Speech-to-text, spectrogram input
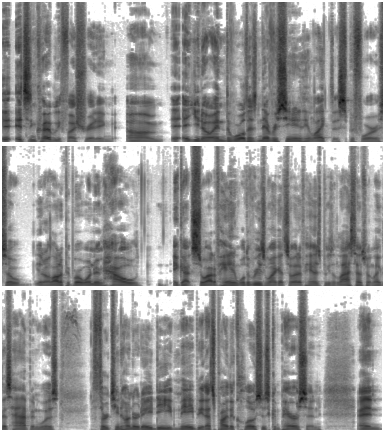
it, it's incredibly frustrating. Um, it- it- you know, and the world has never seen anything like this before. So, you know, a lot of people are wondering how it got so out of hand. Well, the reason why it got so out of hand is because the last time something like this happened was 1300 AD, maybe. That's probably the closest comparison. And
